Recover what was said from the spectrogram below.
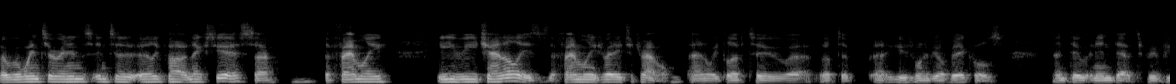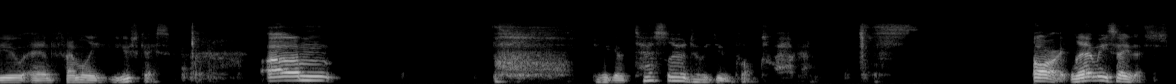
over winter and in, into early part of next year. So the family EV channel is the family is ready to travel, and we'd love to uh, love to uh, use one of your vehicles and do an in-depth review and family use case. Um, do we go Tesla or do we do Volkswagen? All right, let me say this.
